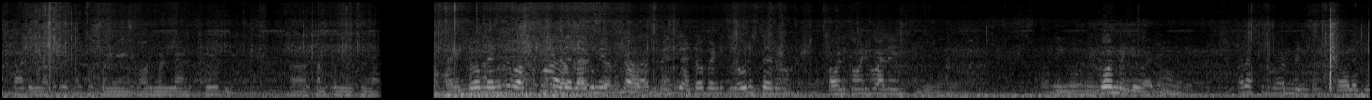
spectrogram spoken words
స్టార్టింగ్ కొన్ని గవర్నమెంట్ ల్యాండ్స్కి కన్ఫర్మేషన్ ఎండోమెంట్ వస్తూ అది ఎలాగో మీకు కాదు అది బేసిక్ ఎండోమెంట్కి ఎవరు ఇస్తారు? కౌలుకి ఎవరు ఇవ్వాలి? గవర్నమెంట్ ఇవ్వాలి. అలా వస్తుంది గవర్నమెంట్? కౌలకి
